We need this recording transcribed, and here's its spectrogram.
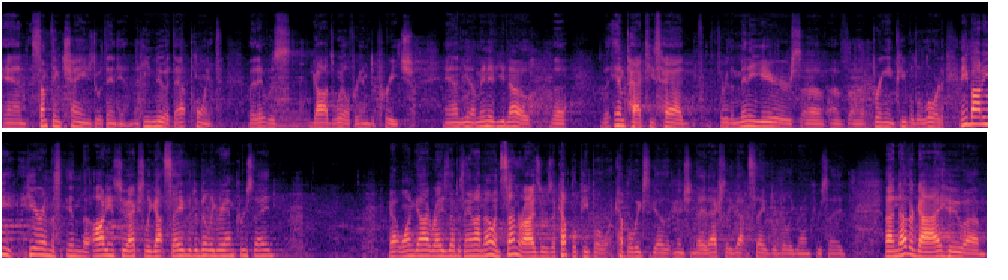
And something changed within him. And he knew at that point that it was God's will for him to preach. And, you know, many of you know the, the impact he's had through the many years of, of uh, bringing people to Lord. Anybody here in the, in the audience who actually got saved at the Billy Graham crusade? Got one guy raised up his hand. I know in Sunrise there was a couple of people a couple of weeks ago that mentioned they had actually gotten saved at Billy Graham crusade. Another guy who um,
